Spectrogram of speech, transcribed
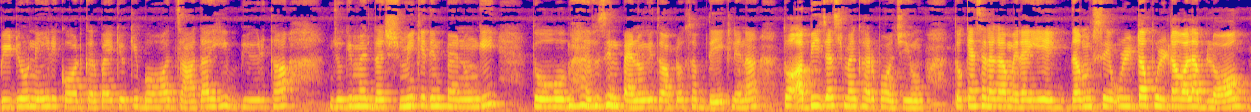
वीडियो नहीं रिकॉर्ड कर पाई क्योंकि बहुत ज़्यादा ही भीड़ था, जो कि मैं दशमी के दिन पहनूँगी। तो मैं उस दिन पहनूँगी तो आप लोग सब देख लेना। तो अभी जस्ट मैं घर पहुँची हूँ। तो कैसा लगा मेरा ये एकदम से उल्टा पुल्टा वाला ब्लॉग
